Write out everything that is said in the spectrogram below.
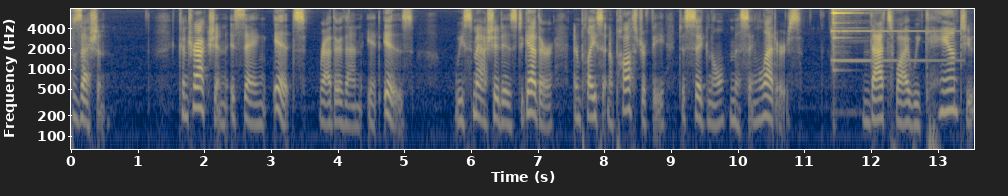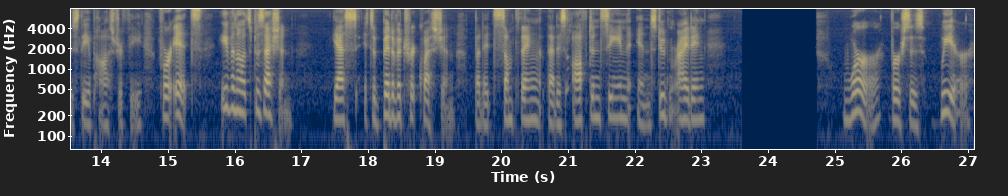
possession. Contraction is saying it's rather than it is. We smash it is together and place an apostrophe to signal missing letters. That's why we can't use the apostrophe for its, even though it's possession. Yes, it's a bit of a trick question, but it's something that is often seen in student writing. Were versus we're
